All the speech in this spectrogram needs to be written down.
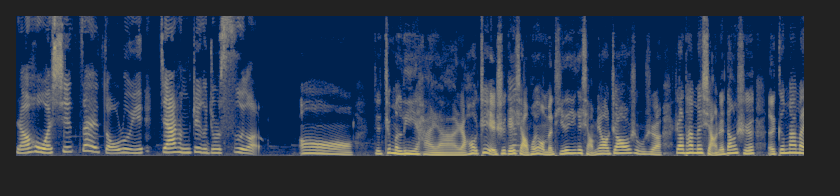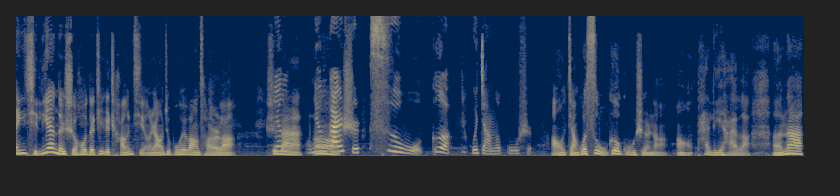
然后我现在走路一加上这个就是四个了。哦，就这么厉害呀！然后这也是给小朋友们提的一个小妙招，是不是？让他们想着当时呃跟妈妈一起练的时候的这个场景，然后就不会忘词儿了，是吧？应该是四五个我讲的故事。哦，讲过四五个故事呢。哦，太厉害了。嗯，那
